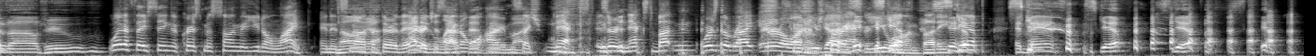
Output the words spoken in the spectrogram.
without you. What if they sing a Christmas song that you don't like, and it's No, not yeah. that they're I there? It's just like I don't that want. very It's much. like next. Is there a next button? Where's the right arrow on you guys? Are you Skip, on, buddy? Skip, advance, skip, skip, skip.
